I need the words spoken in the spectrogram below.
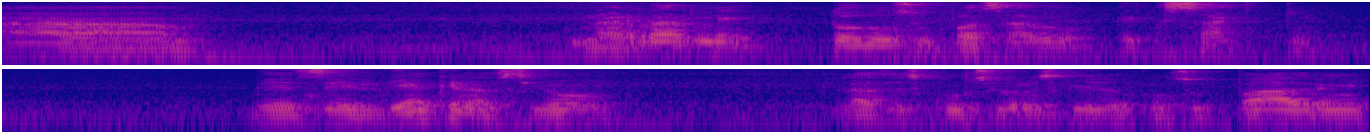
a narrarle todo su pasado exacto, desde el día que nació, las excursiones que hizo con su padre,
